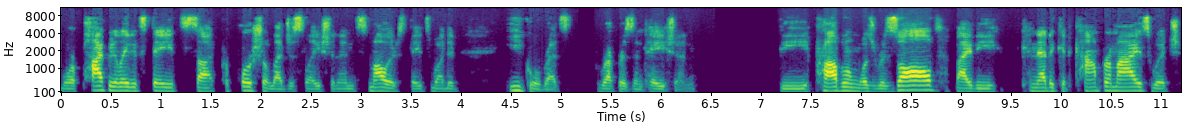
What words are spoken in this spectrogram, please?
more populated states sought proportional legislation and smaller states wanted equal representation. The problem was resolved by the Connecticut Compromise, which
